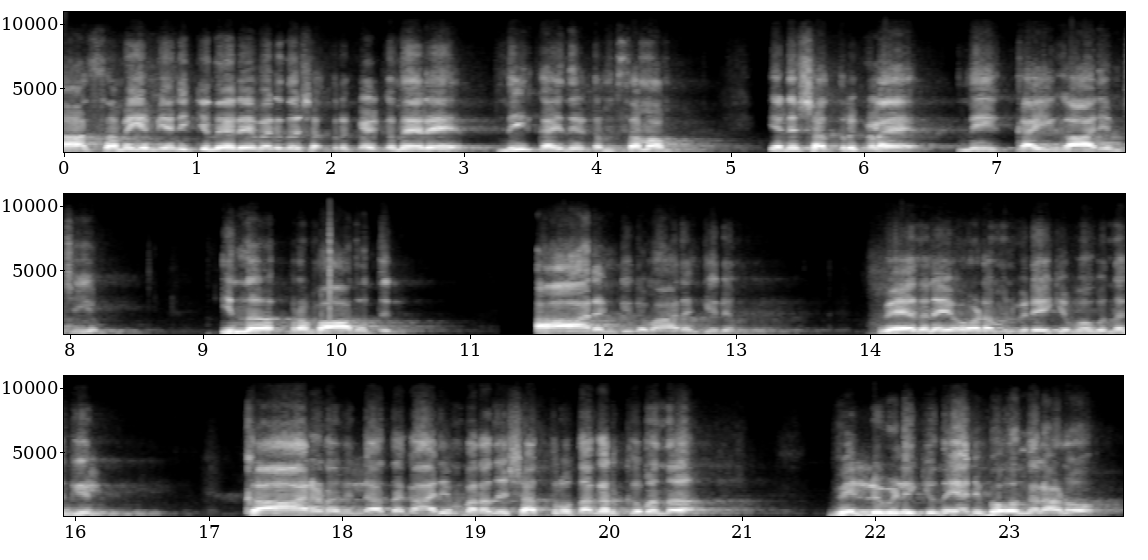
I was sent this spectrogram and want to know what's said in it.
ആ സമയം എനിക്ക് നേരെ വരുന്ന ശത്രുക്കൾക്ക് നേരെ നീ കൈനീട്ടും. സമം എന്റെ ശത്രുക്കളെ നീ കൈകാര്യം ചെയ്യും. ഇന്ന് പ്രഭാതത്തിൽ ആരെങ്കിലും ആരെങ്കിലും വേദനയോടെ മുൻപിലേക്ക് പോകുന്നെങ്കിൽ കാരണമില്ലാത്ത കാര്യം പറഞ്ഞ് ശത്രു തകർക്കുമെന്ന് വെല്ലുവിളിക്കുന്ന അനുഭവങ്ങളാണോ?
